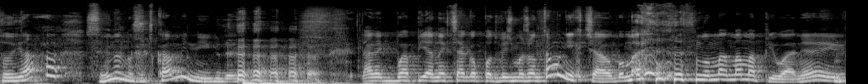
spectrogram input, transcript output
To ja? Syna, nożyczkami nigdy. Ale jak była pijana, chciała go podwieźć, może on temu nie chciał, bo, ma, bo ma, mama piła, nie? I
